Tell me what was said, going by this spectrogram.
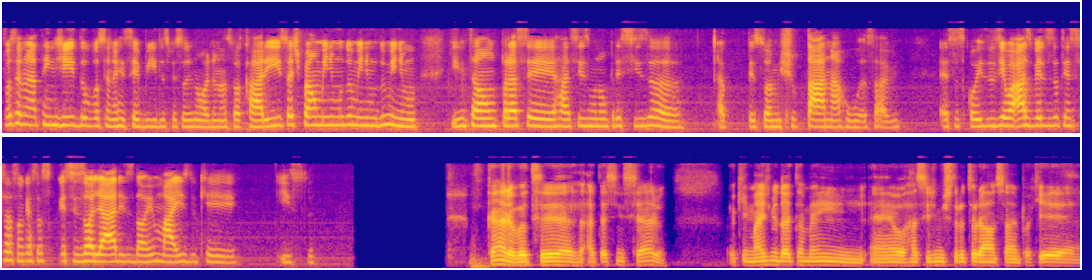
você não é atendido, você não é recebido, as pessoas não olham na sua cara. E isso é, tipo, é um mínimo do mínimo do mínimo. Então, para ser racismo, não precisa a pessoa me chutar na rua, sabe? Essas coisas. E eu, às vezes eu tenho a sensação que essas, esses olhares doem mais do que isso. Cara, vou ser até sincero. O que mais me dói também é o racismo estrutural, sabe? Porque,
